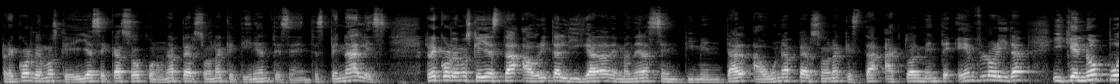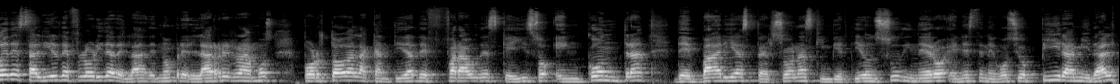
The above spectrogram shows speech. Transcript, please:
Recordemos que ella se casó con una persona que tiene antecedentes penales. Recordemos que ella está ahorita ligada de manera sentimental a una persona que está actualmente en Florida y que no puede salir de Florida de, nombre Larry Ramos por toda la cantidad de fraudes que hizo en contra de varias personas que invirtieron su dinero en este negocio piramidal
